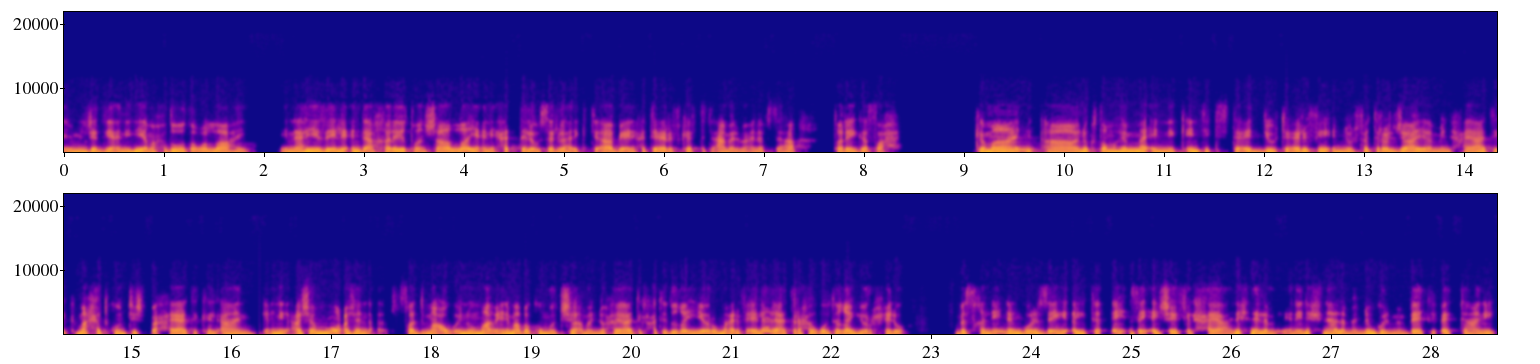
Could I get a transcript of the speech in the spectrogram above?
من جد يعني هي محظوظة والله. إنها هي زي اللي عندها خريطة إن شاء الله يعني حتى لو صار لها اكتئاب يعني حتعرف كيف تتعامل مع نفسها طريقة صح. كمان آه نقطة مهمة إنك أنت تستعدي وتعرفي إنه الفترة الجاية من حياتك ما حتكون تشبه حياتك الآن، يعني عشان مو عشان صدمة أو إنه ما يعني ما بكون متشائمة إنه حياتك حتتغير وما أعرف إيه، لا لا ترى هو تغير حلو، بس خلينا نقول زي أي زي أي شيء في الحياة. نحن لما يعني نحن لما ننقل من بيت لبيت ثاني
